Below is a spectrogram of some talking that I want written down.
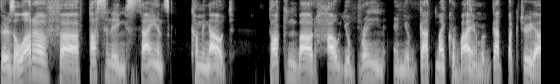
there's a lot of uh, fascinating science coming out talking about how your brain and your gut microbiome or gut bacteria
